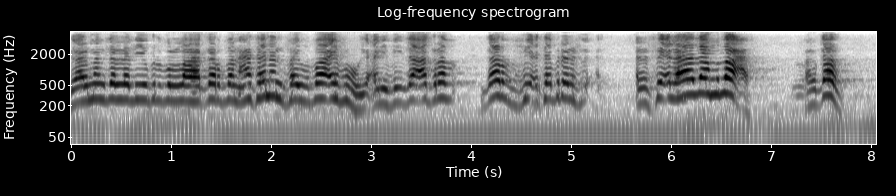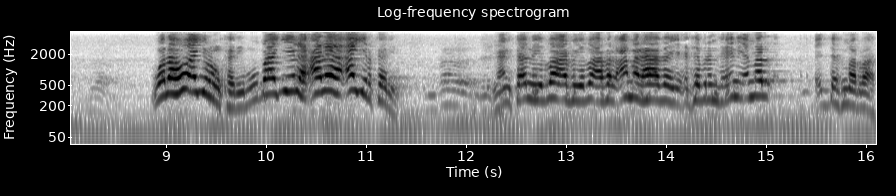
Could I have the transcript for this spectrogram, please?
قال من ذا الذي يقرض الله قرضا حسنا فيضاعفه. يعني في إذا أقرض قرض في يعتبر الف- الفعل هذا مضاعف القرض. وله أجر كريم وباقي له عليه أجر كريم. يعني كأنه يضاعف يضاعف العمل هذا يعتبر مثل يعمل عدة مرات.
